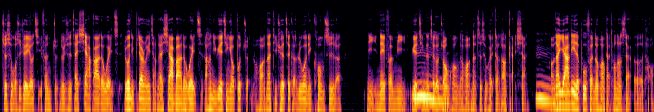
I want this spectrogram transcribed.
就是我是觉得有几分准度，就是在下巴的位置，如果你比较容易长在下巴的位置，然后你月经又不准的话，那的确这个如果你控制了。你内分泌月经的这个状况的话，嗯、那这是会得到改善。嗯，好，那压力的部分的话，它通常是在额头。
